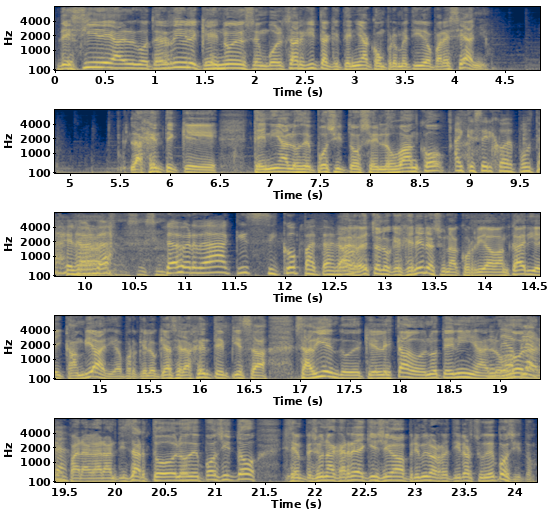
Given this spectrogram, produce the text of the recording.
decide algo terrible que es no desembolsar guita que tenía comprometido para ese año. La gente que tenía los depósitos en los bancos Hay que ser hijo de puta, eh, la Claro, verdad. sí, sí. La verdad, qué psicópata, ¿no? Claro, esto lo que genera es una corrida bancaria y cambiaria, porque lo que hace la gente empieza, sabiendo de que el Estado no tenía No los dólares plata. para garantizar todos los depósitos, se empezó una carrera de quién llegaba primero a retirar su depósito.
